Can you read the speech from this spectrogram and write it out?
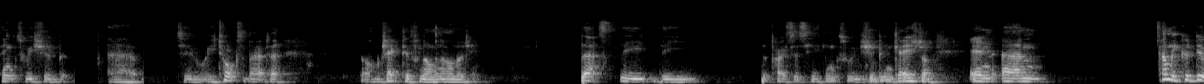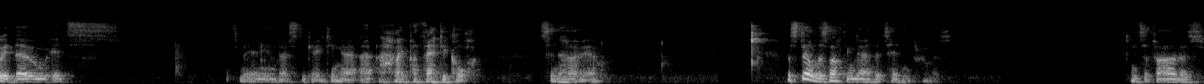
thinks we should uh, to. He talks about a, objective phenomenology. That's the the the process he thinks we should be engaged on. And um, and we could do it though. It's it's merely investigating a, a hypothetical scenario. But still, there's nothing there that's hidden from us. Insofar as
